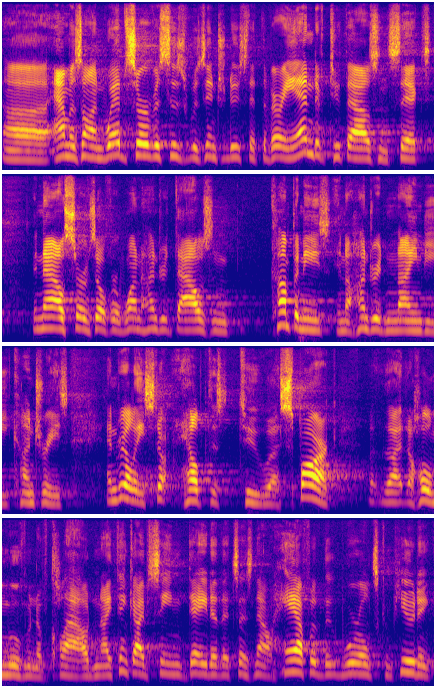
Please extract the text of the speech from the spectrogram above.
Uh, Amazon Web Services was introduced at the very end of 2006 and now serves over 100,000 companies in 190 countries and really start, helped us to uh, spark the, the whole movement of cloud. And I think I've seen data that says now half of the world's computing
